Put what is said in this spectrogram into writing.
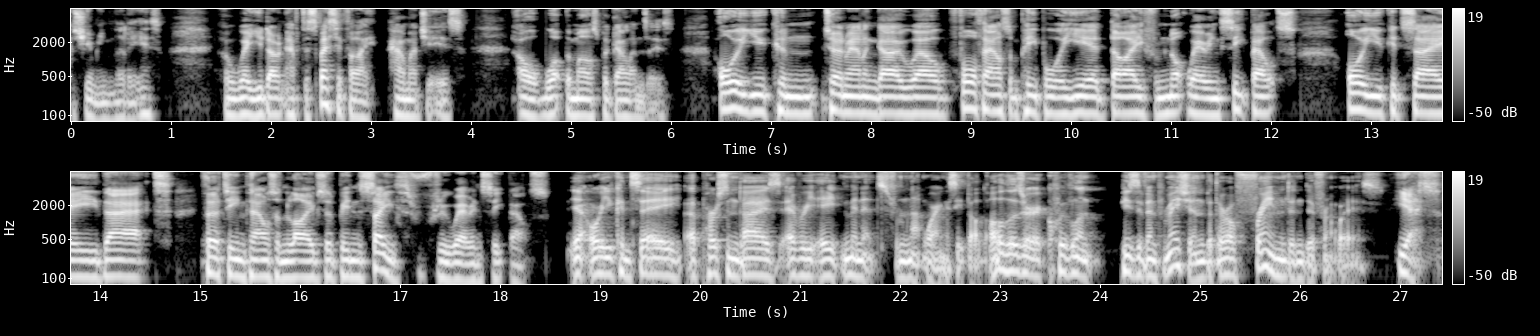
assuming that it is, where you don't have to specify how much it is or what the miles per gallons is. Or you can turn around and go, well, 4,000 people a year die from not wearing seatbelts. Or you could say that 13,000 lives have been saved through wearing seatbelts. Yeah, or you can say a person dies every eight minutes from not wearing a seatbelt. All those are equivalent pieces of information, but they're all framed in different ways. Yes.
